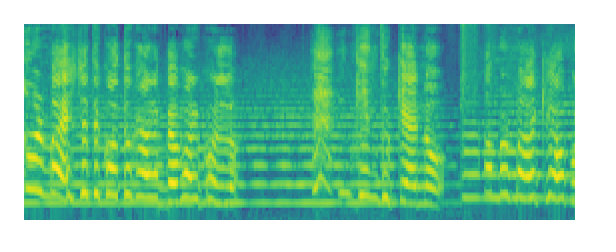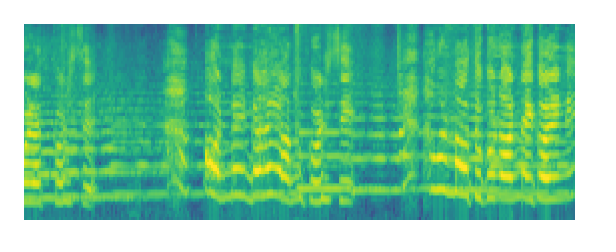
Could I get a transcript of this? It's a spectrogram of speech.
আমার মায়ের সাথে কত খারাপ ব্যবহার করল। কিন্তু কেন? আমার মা কি অপরাধ করছে। অন্যায় না হয় আমি করছি। আমার মা তো কোনো অন্যায় করেনি।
